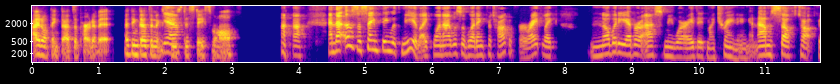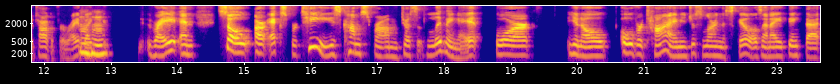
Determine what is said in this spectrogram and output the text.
I don't think that's a part of it. I think that's an excuse yeah. to stay small. and that was the same thing with me. Like when I was a wedding photographer, right? Like nobody ever asked me where I did my training, and I'm a self taught photographer, right? Mm-hmm. Like right? And so our expertise comes from just living it or you know over time you just learn the skills. And i think that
